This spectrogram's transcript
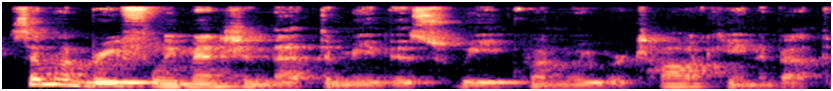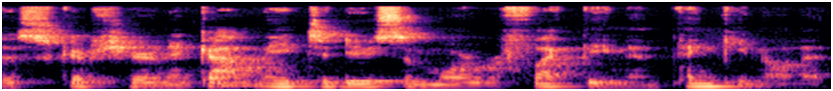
Someone briefly mentioned that to me this week when we were talking about this scripture, and it got me to do some more reflecting and thinking on it.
